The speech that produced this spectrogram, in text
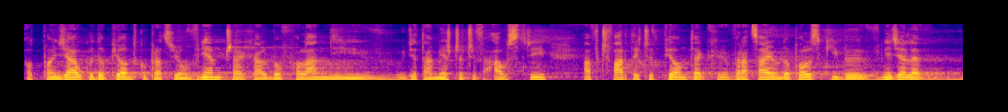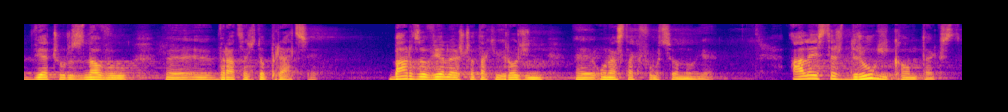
od poniedziałku do piątku pracują w Niemczech albo w Holandii, gdzie tam jeszcze, czy w Austrii, a w czwartek czy w piątek wracają do Polski, by w niedzielę wieczór znowu wracać do pracy. Bardzo wiele jeszcze takich rodzin u nas tak funkcjonuje. Ale jest też drugi kontekst, E,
